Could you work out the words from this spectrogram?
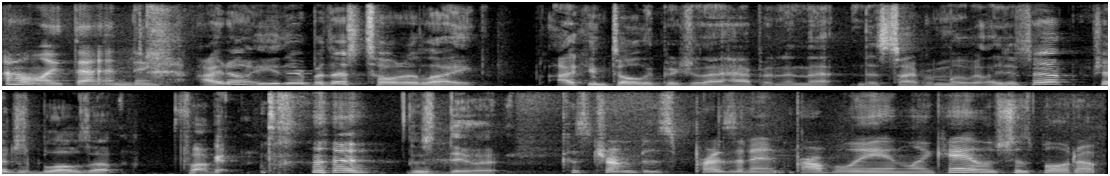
I don't like that ending. I don't either, but that's totally like I can totally picture that happening in that this type of movie. Like just yep, shit just blows up. Fuck it, just do it. Because Trump is president, probably, and like, hey, let's just blow it up.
